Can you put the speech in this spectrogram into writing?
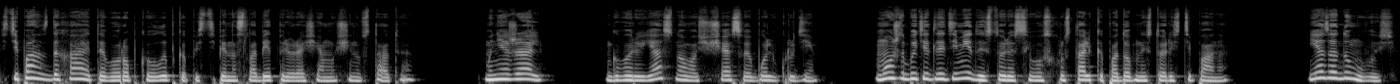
Степан вздыхает, и его робкая улыбка постепенно слабеет, превращая мужчину в статую. «Мне жаль», — говорю я, снова ощущая свою боль в груди. Может быть, и для Демида история с его с хрусталькой подобна истории Степана. Я задумываюсь,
